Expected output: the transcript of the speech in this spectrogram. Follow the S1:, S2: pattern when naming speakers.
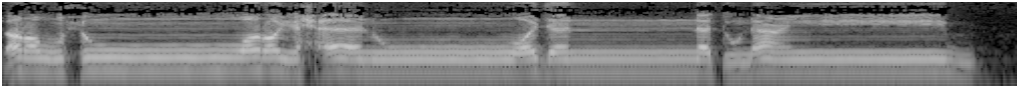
S1: فروح وريحان وجنة نعيم.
